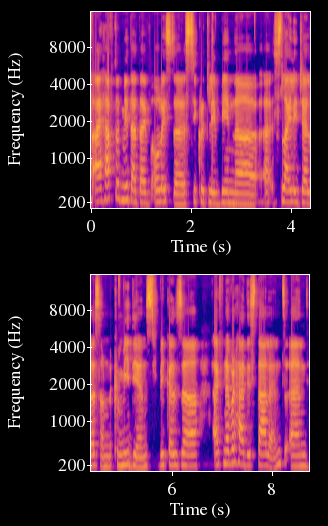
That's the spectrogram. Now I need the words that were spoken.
I have to admit that I've always uh, secretly been uh, uh, slightly jealous on comedians because uh, I've never had this talent and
